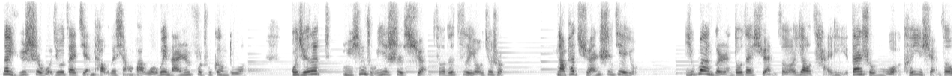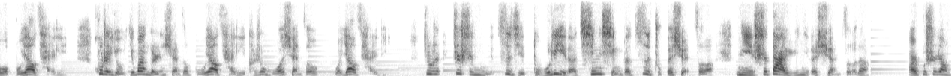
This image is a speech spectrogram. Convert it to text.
那于是我就在检讨我的想法，我为男人付出更多。我觉得女性主义是选择的自由，就是哪怕全世界有一万个人都在选择要彩礼，但是我可以选择我不要彩礼，或者有一万个人选择不要彩礼，可是我选择我要彩礼。就是这是你自己独立的、清醒的、自主的选择，你是大于你的选择的，而不是让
